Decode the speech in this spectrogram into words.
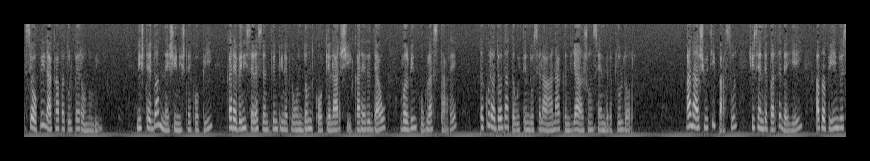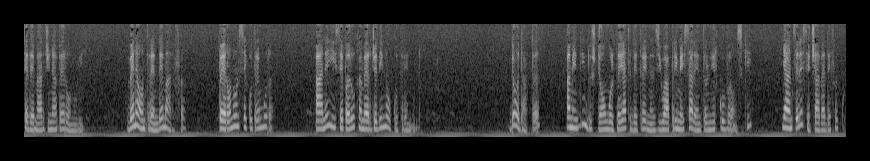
Se opri la capătul peronului. Niște doamne și niște copii, care veniseră să întâmpine pe un domn cu ochelari și care râdeau, vorbind cu glas tare, tăcură deodată uitându-se la Ana când ea ajunse în dreptul lor. Ana își uți pasul și se îndepărtă de ei, apropiindu-se de marginea peronului. Venea un tren de marfă. Peronul se cutremură. Anei îi se păru că merge din nou cu trenul. Deodată, amintindu-și de omul tăiat de tren în ziua primei sale întâlniri cu Vronski, ea înțelese ce avea de făcut.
